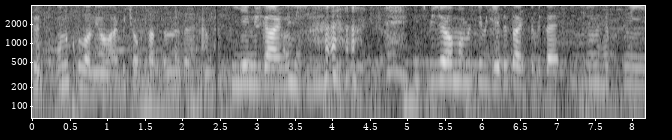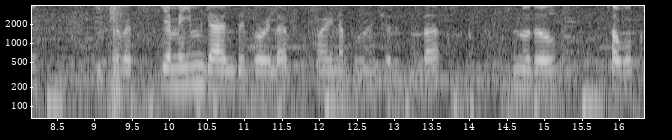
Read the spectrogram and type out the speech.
süt onu kullanıyorlar birçok tatlının üzerine. Yeni garniş. Hiçbir şey olmamış gibi geri taktı bir de. İçinin hepsini yiyip Evet yemeğim geldi böyle pineapple'ın içerisinde. Noodle, tavuk.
